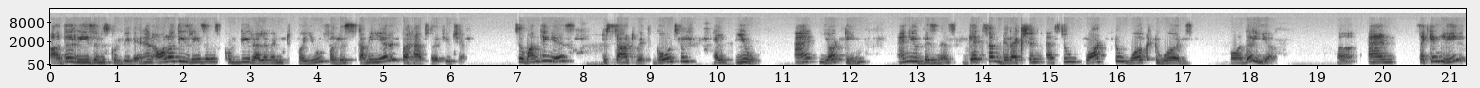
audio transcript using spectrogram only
other reasons could be there. And all of these reasons could be relevant for you for this coming year and perhaps for the future. So, one thing is to start with, goals will help you and your team and your business get some direction as to what to work towards for the year. Uh, and secondly,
